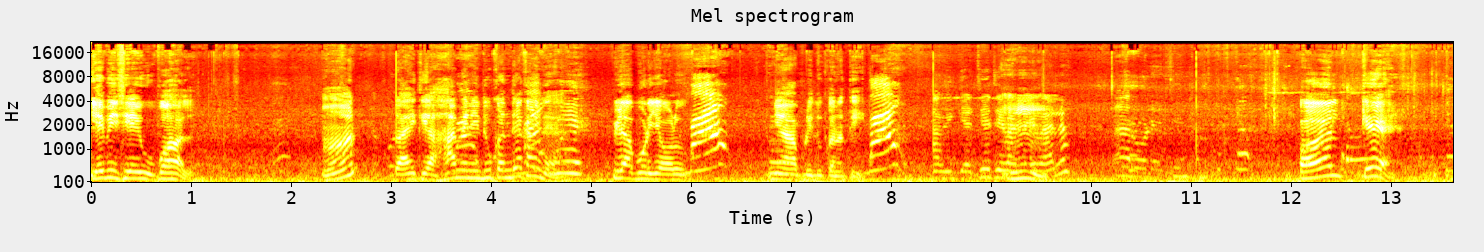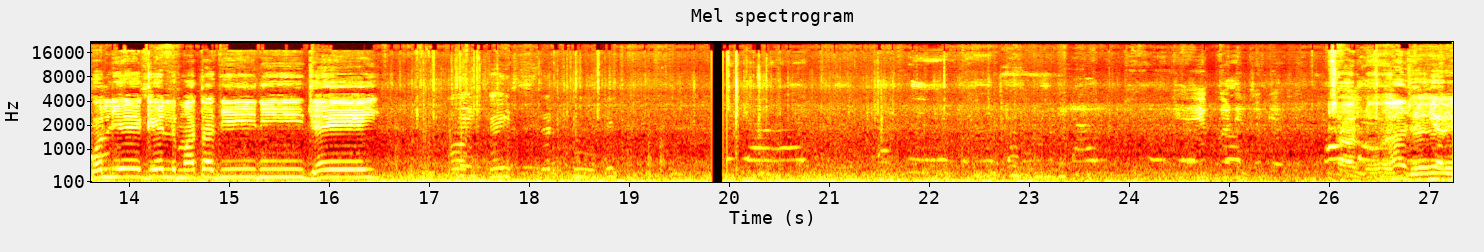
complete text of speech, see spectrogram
એ બી છે એવું પહલ હા? અહીંથી આ સામેની દુકાન દેખાય ને? પીળા બોડિયા વાળું. ત્યાં આપણી દુકાન હતી. આવી ગયા જે જેવા હમ. લેવા હાલો. આ રોડે છે. પહલ કે? બોલીએ ગેલ માતાજીની જય ઓર કઈ સરખું છે. એક ગાડી જગ્યા છે હા, જય જગ્યા રે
